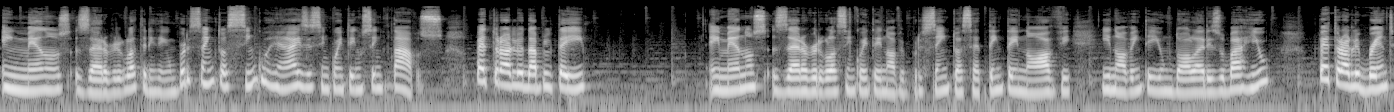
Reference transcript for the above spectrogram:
em menos 0,31%, a R$ 5,51. O petróleo WTI em menos 0,59% a 79,91 dólares o barril. Petróleo Brent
